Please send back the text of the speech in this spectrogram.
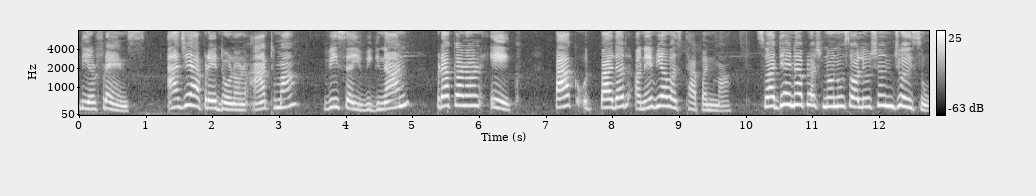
ડિયર ફ્રેન્ડ્સ આજે આપણે ધોરણ આઠમાં વિષય વિજ્ઞાન, પ્રકરણ એક, પાક ઉત્પાદન અને વ્યવસ્થાપનમાં સ્વાધ્યાયના પ્રશ્નોનું સોલ્યુશન જોઈશું.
